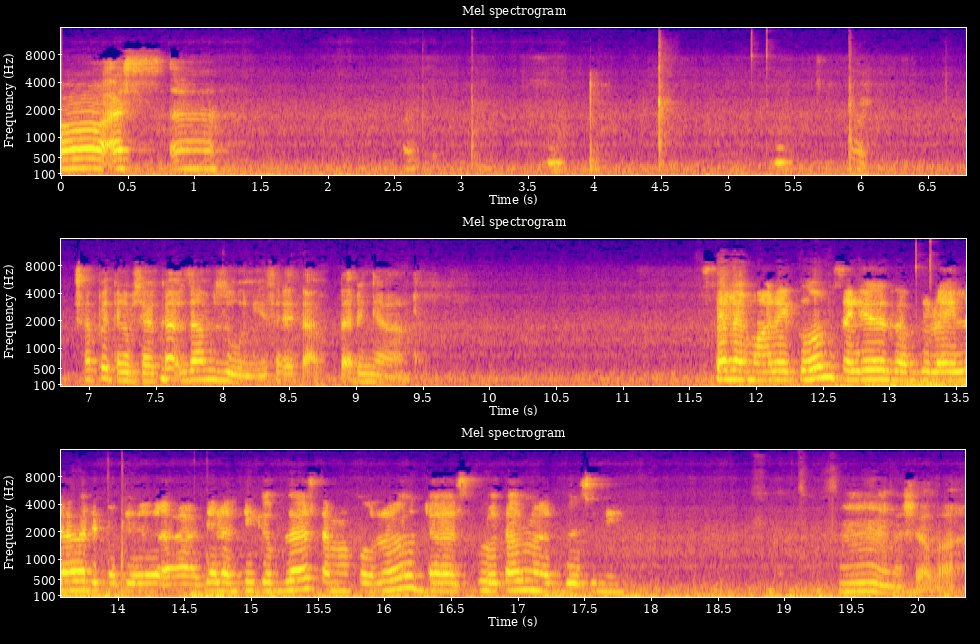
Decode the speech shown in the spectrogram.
Oh, as uh, Siapa tengah bercakap? Zamzu ni saya tak tak dengar. Assalamualaikum, saya Zamzul Laila daripada uh, Jalan 13 Taman Kora dah 10 tahun ada sini. Hmm, Masya Allah.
